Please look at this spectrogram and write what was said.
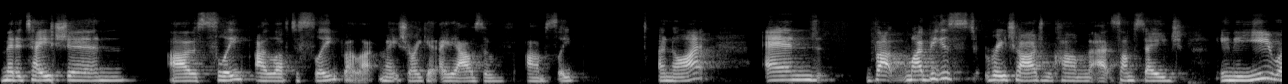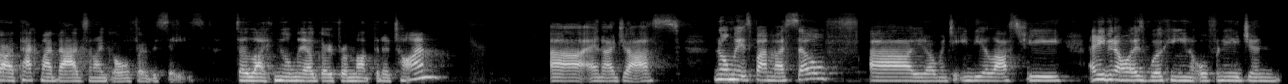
meditation, uh, sleep. I love to sleep. I like make sure I get eight hours of um, sleep a night. And but my biggest recharge will come at some stage in a year where I pack my bags and I go off overseas. So like normally I'll go for a month at a time, uh, and I just normally it's by myself. Uh, you know, I went to India last year, and even though I was working in an orphanage and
